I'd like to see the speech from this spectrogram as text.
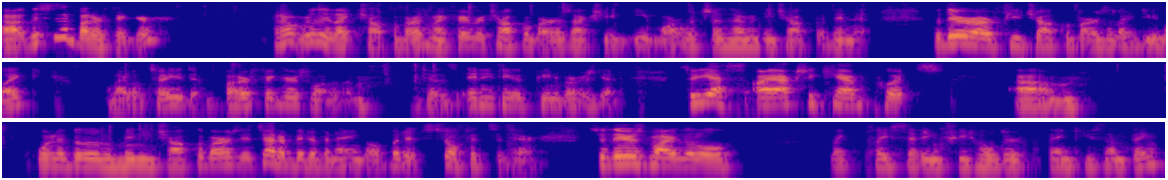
Uh, this is a Butterfinger. I don't really like chocolate bars. My favorite chocolate bar is actually Eat More, which doesn't have any chocolate in it. But there are a few chocolate bars that I do like. And I will tell you that Butterfinger is one of them because anything with peanut butter is good. So yes, I actually can put um, one of the little mini chocolate bars. It's at a bit of an angle, but it still fits in there. So there's my little like place setting treat holder. Thank you something.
